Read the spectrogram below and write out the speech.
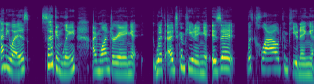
Anyways, secondly, I'm wondering with edge computing, is it with cloud computing,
